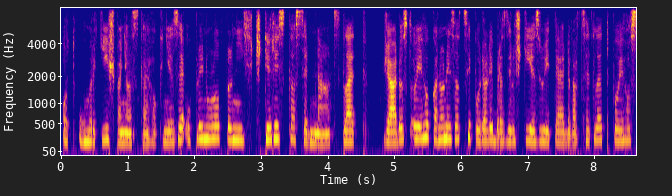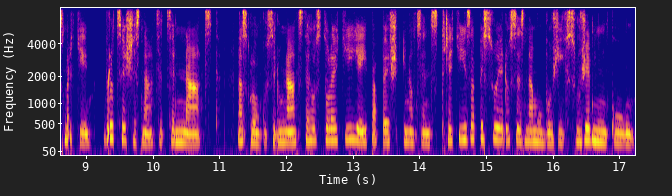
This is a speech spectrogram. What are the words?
Od úmrtí španělského kněze uplynulo plných 417 let. Žádost o jeho kanonizaci podali brazilští jezuité 20 let po jeho smrti v roce 1617. Na sklonku 17. století jej papež Inocenc III. zapisuje do seznamu božích služebníků.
